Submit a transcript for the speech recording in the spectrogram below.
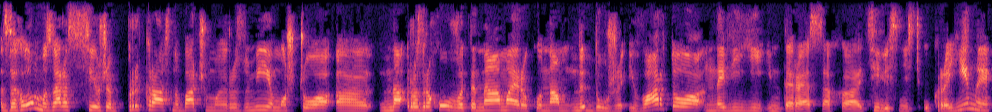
Загалом ми зараз всі вже прекрасно бачимо і розуміємо, що е, на розраховувати на Америку нам не дуже і варто, не в її інтересах е, цілісність України.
